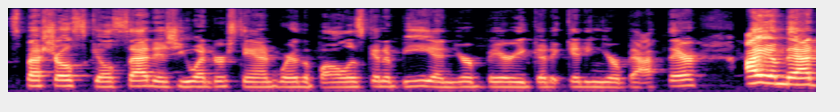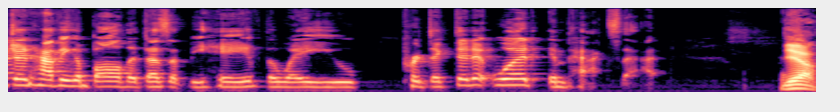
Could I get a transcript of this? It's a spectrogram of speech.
special skill set is you understand where the ball is going to be and you're very good at getting your bat there, I imagine having a ball that doesn't behave the way you predicted it would impacts that. Yeah.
